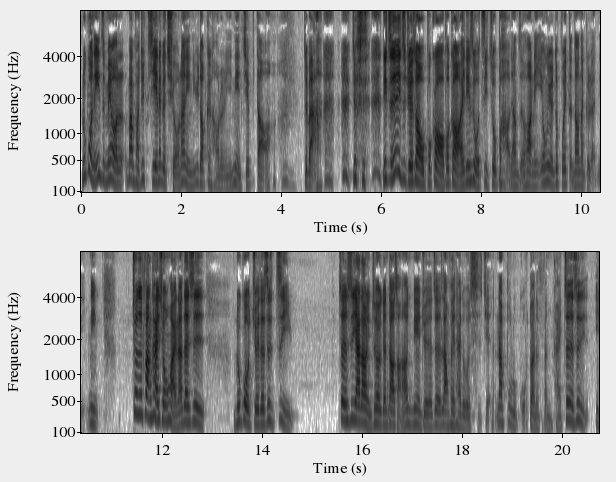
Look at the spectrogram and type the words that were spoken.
如果你一直没有办法去接那个球，那你遇到更好的人，你也接不到，对吧？就是你只是一直觉得说我不够，我不够，一定是我自己做不好这样子的话，你永远都不会等到那个人。你你就是放开胸怀，那但是如果觉得是自己真的是压到你最后一根稻草，然后你也觉得这浪费太多的时间，那不如果断的分开，真的是一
